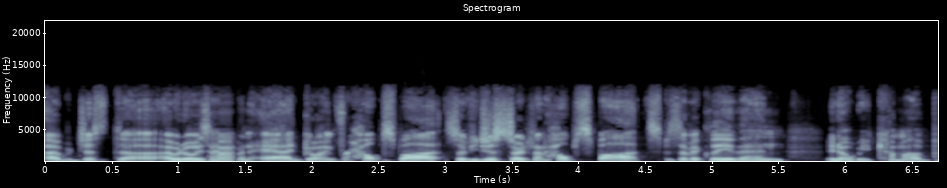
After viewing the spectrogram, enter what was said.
i would just uh, i would always have an ad going for helpspot so if you just search on helpspot specifically then you know we'd come up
